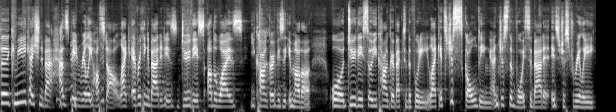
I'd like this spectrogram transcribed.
the communication about has been really hostile. Like everything about it is do this, otherwise you can't go visit your mother, or do this, or you can't go back to the footy. Like it's just scolding, and just the voice about it is just really.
